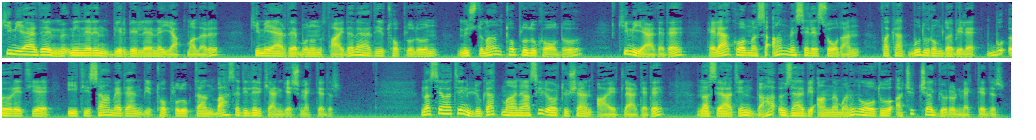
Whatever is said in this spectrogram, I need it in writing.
kimi yerde müminlerin birbirlerine yapmaları, kimi yerde bunun fayda verdiği topluluğun Müslüman topluluk olduğu, kimi yerde de helak olması an meselesi olan fakat bu durumda bile bu öğretiye itisam eden bir topluluktan bahsedilirken geçmektedir. Nasihatin lügat manasıyla örtüşen ayetlerde de, nasihatin daha özel bir anlamının olduğu açıkça görülmektedir.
